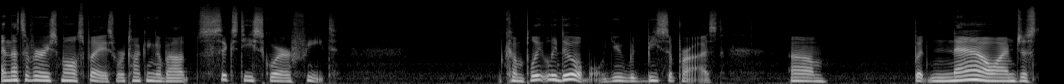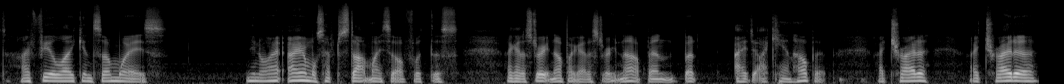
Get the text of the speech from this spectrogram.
And that's a very small space. We're talking about 60 square feet. Completely doable. You would be surprised. Um, but now I'm just, I feel like in some ways, you know, I, I almost have to stop myself with this. I got to straighten up. I got to straighten up. And, but I, I can't help it. I try to, I try to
